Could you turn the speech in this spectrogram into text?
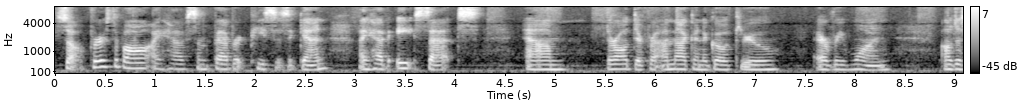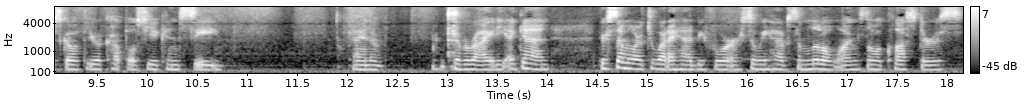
So first of all, I have some fabric pieces again. I have eight sets um, they're all different. I'm not going to go through every one. I'll just go through a couple so you can see kind of the variety. Again, they're similar to what I had before. So we have some little ones, little clusters.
